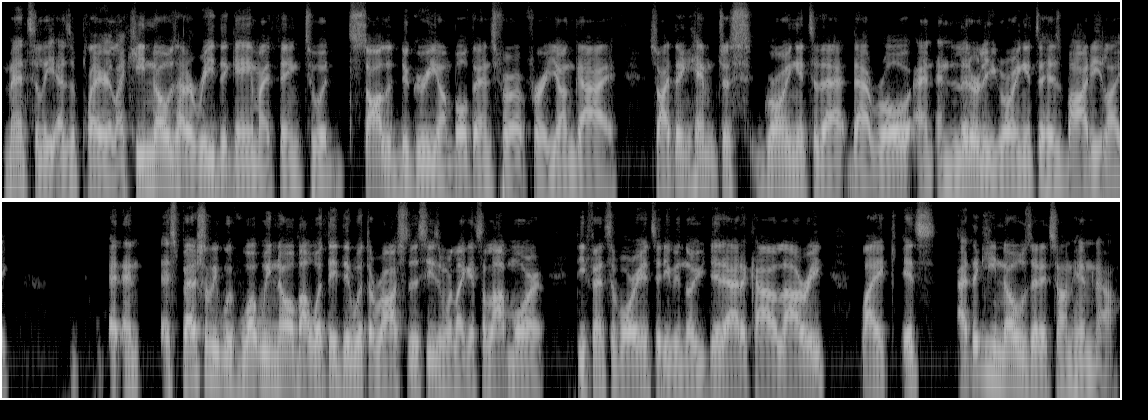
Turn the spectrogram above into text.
mentally as a player. Like he knows how to read the game. I think to a solid degree on both ends for for a young guy. So I think him just growing into that that role and and literally growing into his body like and especially with what we know about what they did with the roster this season, where like it's a lot more defensive oriented, even though you did add a Kyle Lowry. Like it's, I think he knows that it's on him now.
